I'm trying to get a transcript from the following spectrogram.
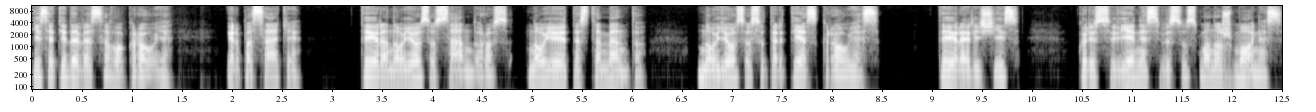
Jis atidavė savo kraują ir pasakė, tai yra naujosios sandoros, naujojo testamento, naujosios sutarties kraujas. Tai yra ryšys, kuris suvienės visus mano žmonės.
